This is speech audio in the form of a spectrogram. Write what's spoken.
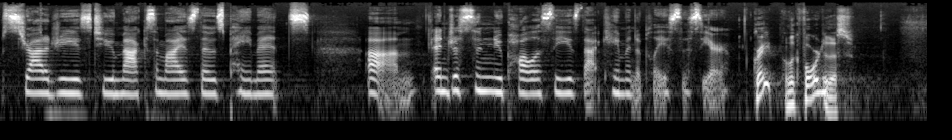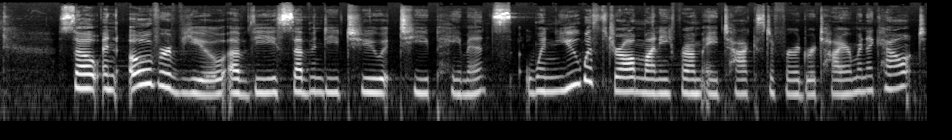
strategies to maximize those payments um, and just some new policies that came into place this year. Great. I look forward to this. So, an overview of the 72T payments. When you withdraw money from a tax deferred retirement account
